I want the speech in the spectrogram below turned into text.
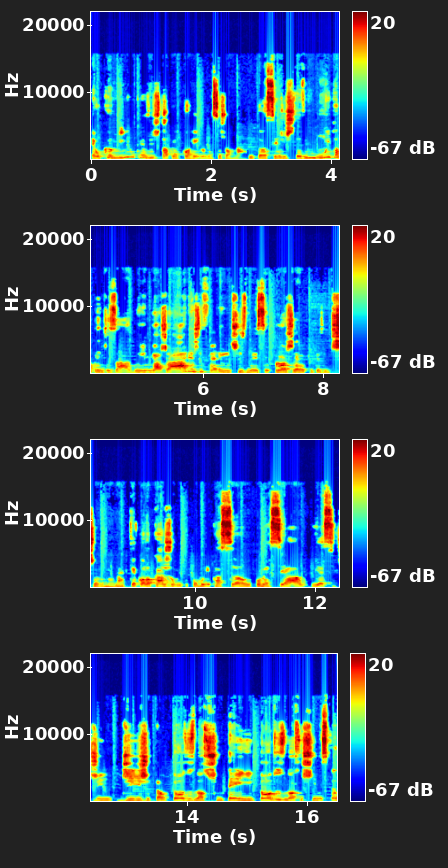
é é o caminho que a gente está percorrendo nessa jornada. Então, assim, a gente teve muito aprendizado em engajar áreas diferentes nesse projeto que a gente chama, né? Que é colocar junto comunicação, comercial, ISD, digital, todos os nossos times TI, todos os nossos times para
